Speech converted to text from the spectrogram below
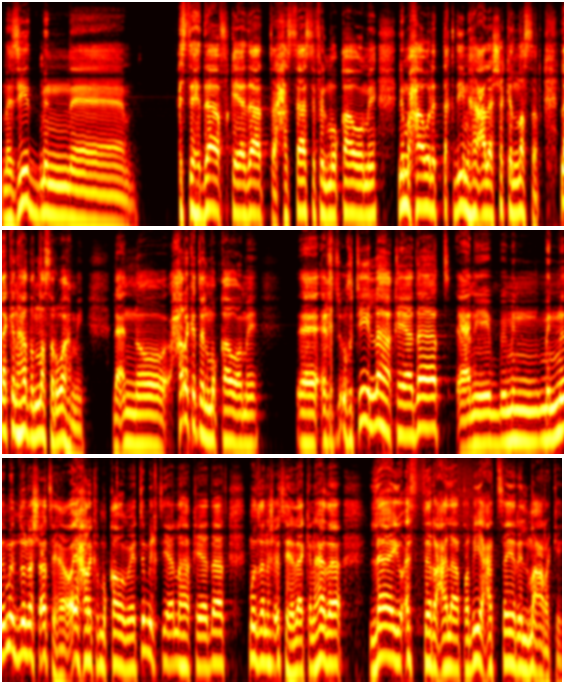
مزيد من آه، استهداف قيادات حساسة في المقاومة لمحاولة تقديمها على شكل نصر. لكن هذا النصر وهمي لأنه حركة المقاومة اغتيل لها قيادات يعني من من منذ نشأتها وأي حركة مقاومة يتم اغتيال لها قيادات منذ نشأتها لكن هذا لا يؤثر على طبيعة سير المعركة.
